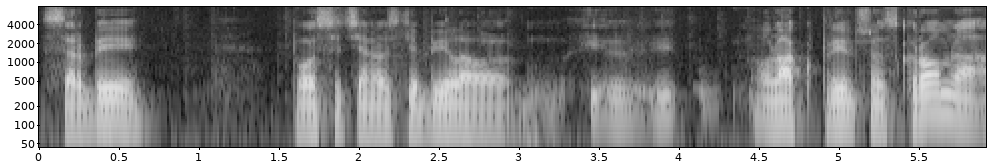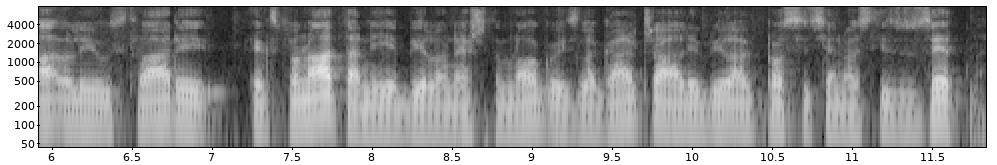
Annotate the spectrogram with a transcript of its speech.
Srbiji. Posećenost je bila onako prilično skromna, ali u stvari eksponata nije bilo nešto mnogo izlagača, ali je bila posećenost izuzetna.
